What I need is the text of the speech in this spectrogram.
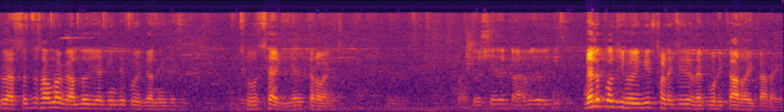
ਤੇ ਵੈਸੇ ਤਾਂ ਸਾਹਮਣੇ ਗੱਲ ਹੋਈ ਹੈ ਕਹਿੰਦੇ ਕੋਈ ਗੱਲ ਨਹੀਂ ਦੇਖੀ ਛੋਟ ਹੈਗੀ ਹੈ ਕਰਾਂਗੇ। ਦੋਸ਼ੀਆਂ ਦੀ ਕਾਰਵਾਈ ਹੋਏਗੀ? ਬਿਲਕੁਲ ਜੀ ਹੋਏਗੀ ਥਾਣੇ ਚ ਜਿਹੜਾ ਕੋਈ ਕਾਰਵਾਈ ਕਰ ਰਹੇ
